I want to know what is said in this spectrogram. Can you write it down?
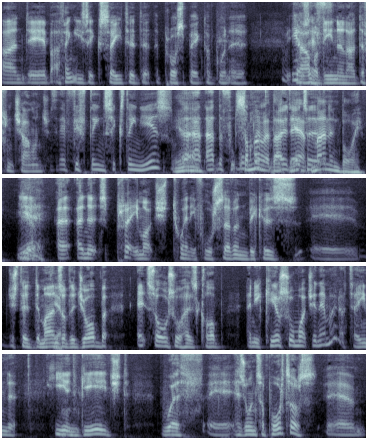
and uh, but I think he's excited at the prospect of going to He was there Aberdeen in a different challenge. Was there 15, 16 years Yeah. at, at the football Something club? like that. Yeah, to- man and boy. Yeah, Uh, and it's pretty much 24 7 because uh, just the demands Yeah. of the job, but it's also his club, and he cares so much. And the amount of time that he engaged with uh, his own supporters, um,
